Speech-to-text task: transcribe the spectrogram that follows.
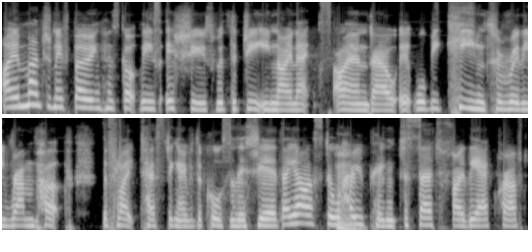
I imagine if Boeing has got these issues with the GE9X ironed out, it will be keen to really ramp up the flight testing over the course of this year. They are still mm. hoping to certify the aircraft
